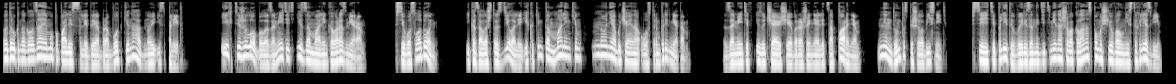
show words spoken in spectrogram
вдруг на глаза ему попались следы обработки на одной из плит. Их тяжело было заметить из-за маленького размера. Всего с ладонь, и казалось, что сделали их каким-то маленьким, но необычайно острым предметом. Заметив изучающее выражение лица парня, Ниндун поспешил объяснить. «Все эти плиты вырезаны детьми нашего клана с помощью волнистых лезвий.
